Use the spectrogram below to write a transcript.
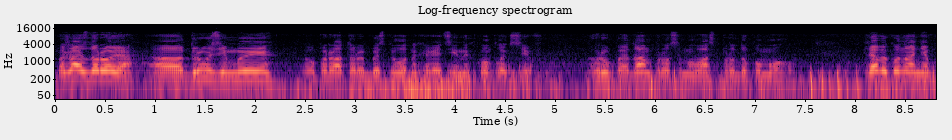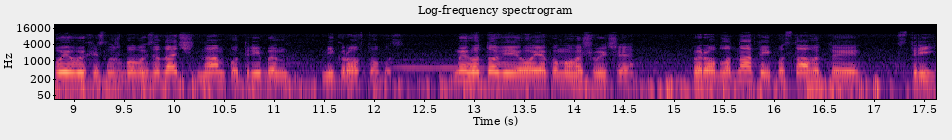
Бажаю здоров'я! Е, Друзі, ми, оператори безпілотних авіаційних комплексів групи Адам, просимо вас про допомогу. Для виконання бойових і службових задач нам потрібен мікроавтобус. Ми готові його якомога швидше переобладнати і поставити в стрій.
